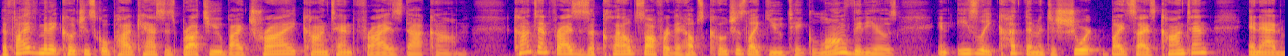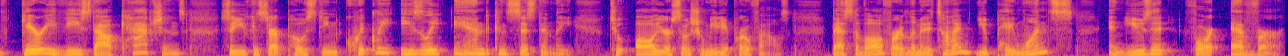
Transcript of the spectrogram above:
The 5 Minute Coaching School podcast is brought to you by TryContentFries.com. Content Fries is a cloud software that helps coaches like you take long videos and easily cut them into short, bite sized content and add Gary Vee style captions so you can start posting quickly, easily, and consistently to all your social media profiles. Best of all, for a limited time, you pay once and use it forever.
